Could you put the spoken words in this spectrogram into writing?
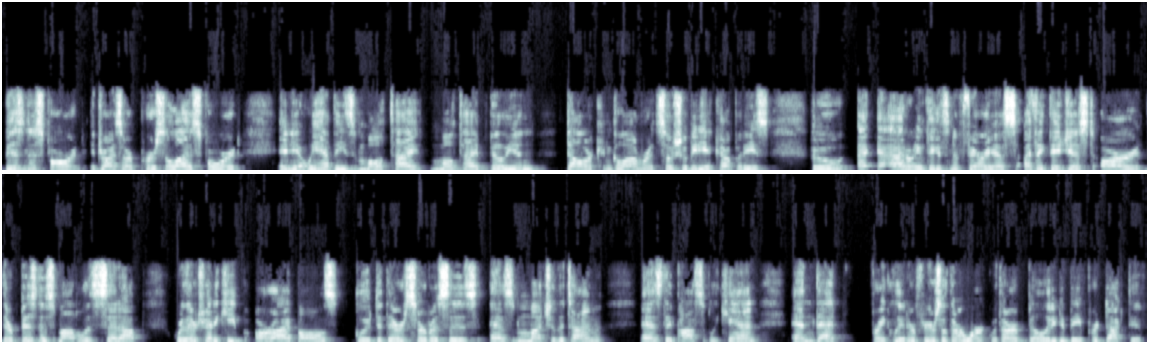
business forward, it drives our personal lives forward. And yet we have these multi, multi billion dollar conglomerates, social media companies who I, I, don't even think it's nefarious. I think they just are, their business model is set up where they're trying to keep our eyeballs glued to their services as much of the time as they possibly can. And that frankly interferes with our work, with our ability to be productive.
